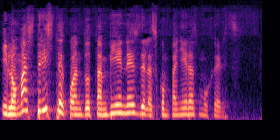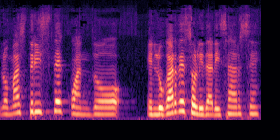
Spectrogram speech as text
Y lo más triste cuando también es de las compañeras mujeres. Lo más triste cuando en lugar de solidarizarse,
